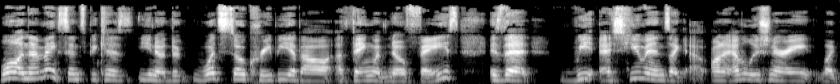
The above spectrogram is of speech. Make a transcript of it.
Well, and that makes sense because, you know, the what's so creepy about a thing with no face is that we as humans like on an evolutionary like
